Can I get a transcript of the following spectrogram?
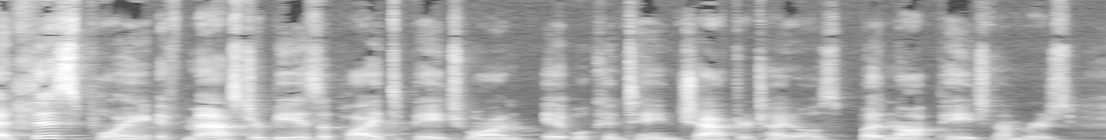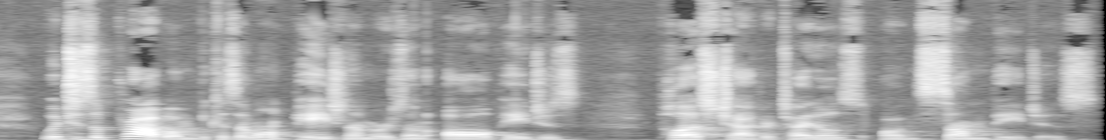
At this point, if master B is applied to page 1, it will contain chapter titles, but not page numbers, which is a problem because I want page numbers on all pages plus chapter titles on some pages.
